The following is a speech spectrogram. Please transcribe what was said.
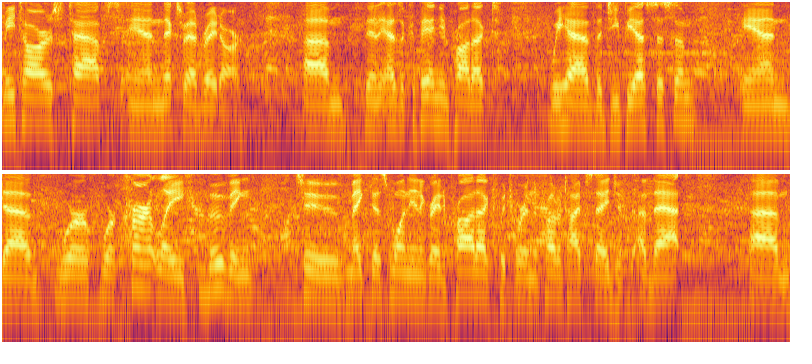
METARs, TAFs, and NEXRAD radar. Um, then, as a companion product, we have the GPS system, and uh, we're, we're currently moving to make this one integrated product, which we're in the prototype stage of, of that. Um,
